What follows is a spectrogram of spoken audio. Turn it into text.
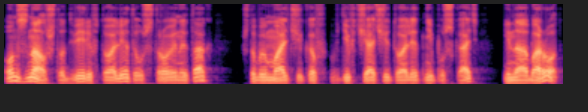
Он знал, что двери в туалеты устроены так, чтобы мальчиков в девчачий туалет не пускать, и наоборот,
